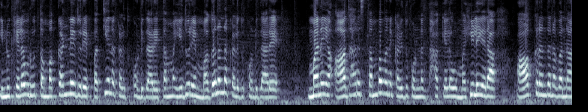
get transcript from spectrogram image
ಇನ್ನು ಕೆಲವರು ತಮ್ಮ ಕಣ್ಣೆದುರೇ ಪತಿಯನ್ನು ಕಳೆದುಕೊಂಡಿದ್ದಾರೆ, ತಮ್ಮ ಎದುರೇ ಮಗನನ್ನು ಕಳೆದುಕೊಂಡಿದ್ದಾರೆ. ಮನೆಯ ಆಧಾರ ಸ್ತಂಭವನ್ನು ಕಳೆದುಕೊಂಡಂತಹ ಕೆಲವು ಮಹಿಳೆಯರ ಆಕ್ರಂದನವನ್ನು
